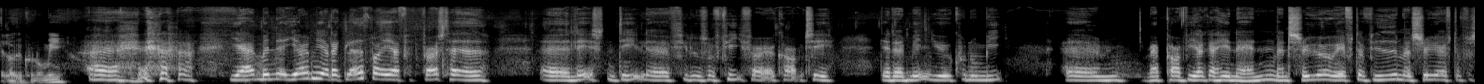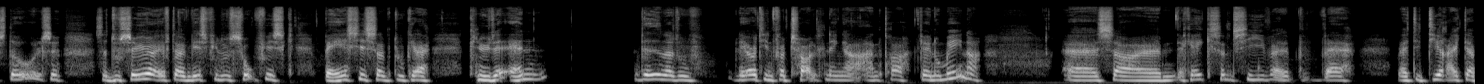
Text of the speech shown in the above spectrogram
Eller økonomi? Uh, ja, men øh, jeg, jeg er da glad for, at jeg først havde uh, læst en del uh, filosofi, før jeg kom til den almindelige økonomi øh, hvad påvirker hinanden. Man søger jo efter viden, man søger efter forståelse, så du søger efter en vis filosofisk basis, som du kan knytte an ved, når du laver dine fortolkninger af andre fænomener. Øh, så øh, jeg kan ikke sådan sige, hvad, hvad, hvad det direkte er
